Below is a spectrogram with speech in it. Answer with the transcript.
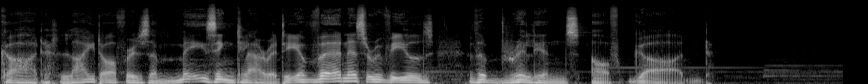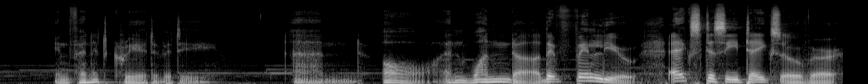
God, light offers amazing clarity, awareness reveals the brilliance of God. Infinite creativity and awe and wonder, they fill you. Ecstasy takes over.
